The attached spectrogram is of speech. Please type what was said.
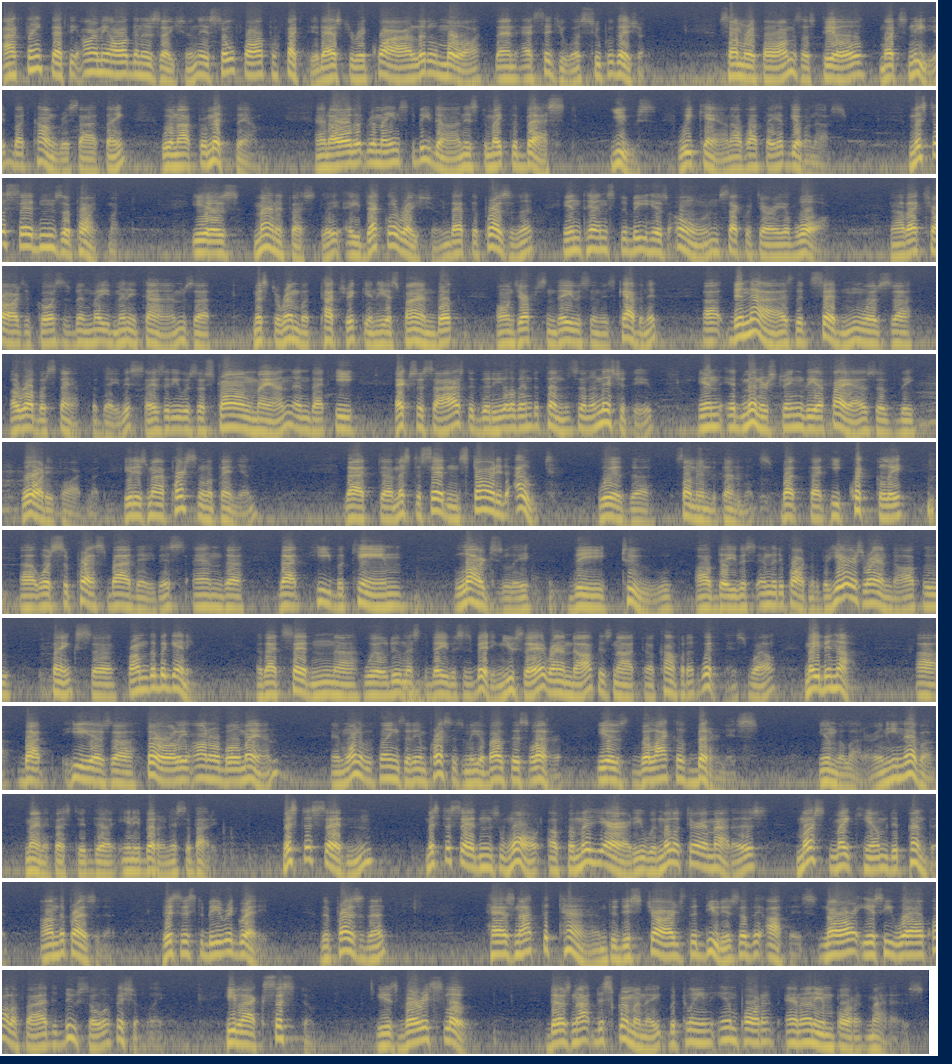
I think that the Army organization is so far perfected as to require little more than assiduous supervision. Some reforms are still much needed, but Congress, I think, will not permit them. And all that remains to be done is to make the best use we can of what they have given us. Mr. Seddon's appointment is manifestly a declaration that the President intends to be his own Secretary of War. Now, that charge, of course, has been made many times. Uh, Mr. Rembert Patrick, in his fine book on Jefferson Davis and his cabinet, uh, denies that Seddon was uh, a rubber stamp for Davis, says that he was a strong man and that he exercised a good deal of independence and initiative in administering the affairs of the War Department. It is my personal opinion that uh, Mr. Seddon started out with uh, some independence, but that he quickly uh, was suppressed by Davis and uh, that he became largely the tool of Davis in the department. But here's Randolph who thinks uh, from the beginning that Seddon uh, will do Mr. Davis's bidding. You say Randolph is not a competent witness. Well, maybe not. Uh, but he is a thoroughly honorable man, and one of the things that impresses me about this letter is the lack of bitterness in the letter, and he never manifested uh, any bitterness about it. Mr. Seddon, Mr. Seddon's want of familiarity with military matters must make him dependent on the President. This is to be regretted. The President has not the time to discharge the duties of the office, nor is he well qualified to do so efficiently. He lacks system, is very slow, does not discriminate between important and unimportant matters,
